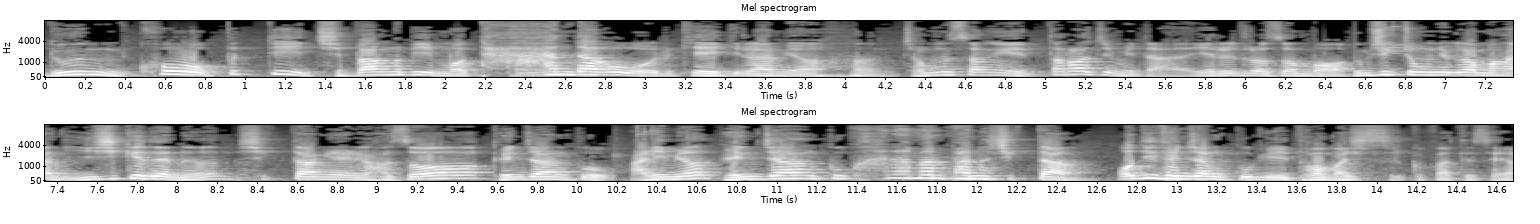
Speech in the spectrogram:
눈, 코, 뿌띠, 지방흡입 뭐 다 한다고 이렇게 얘기를 하면 전문성이 떨어집니다. 예를 들어서 뭐 음식 종류가 뭐 한 20개 되는 식당에 가서 된장국 아니면 된장국 하나만 파는 식당. 어디 된장국이 더 맛있을 것 같으세요?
